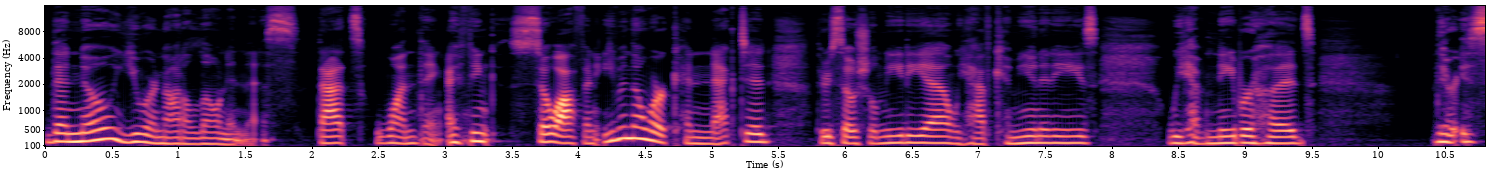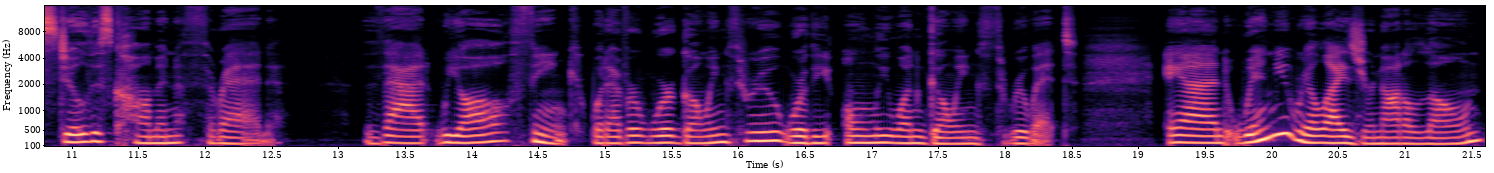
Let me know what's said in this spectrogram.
then know you are not alone in this. That's one thing. I think so often, even though we're connected through social media, we have communities, we have neighborhoods, there is still this common thread that we all think whatever we're going through, we're the only one going through it. And when you realize you're not alone,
